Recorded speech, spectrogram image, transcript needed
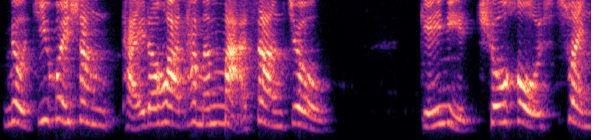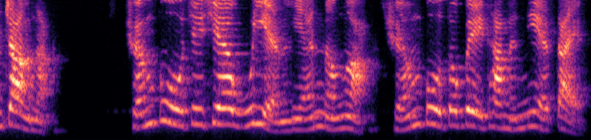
没有机会上台的话，他们马上就。给你秋后算账了，全部这些五眼联盟啊，全部都被他们虐待，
